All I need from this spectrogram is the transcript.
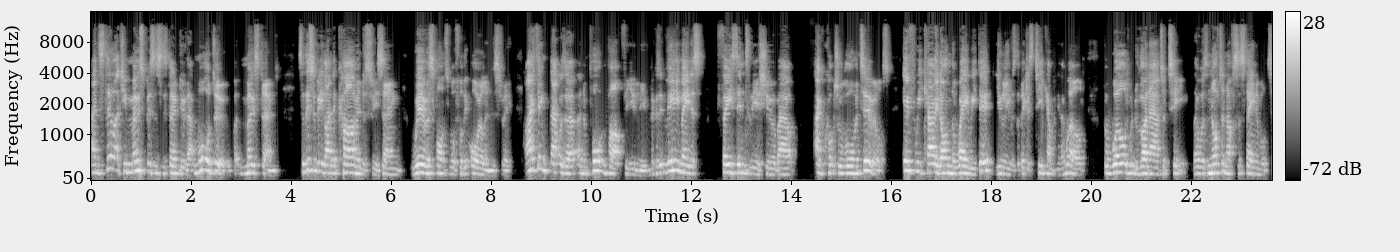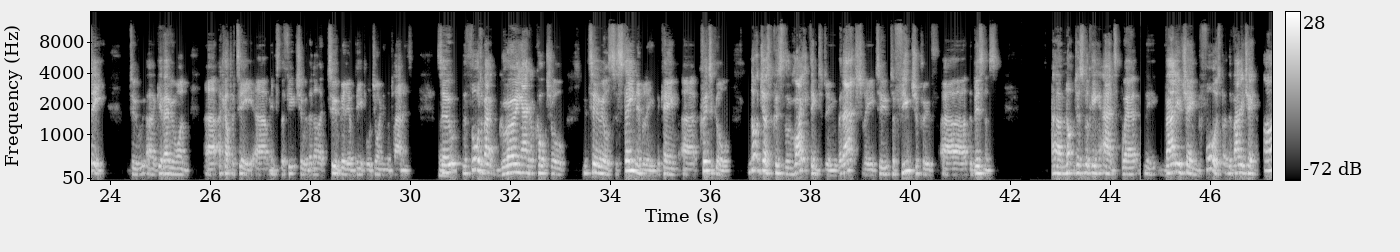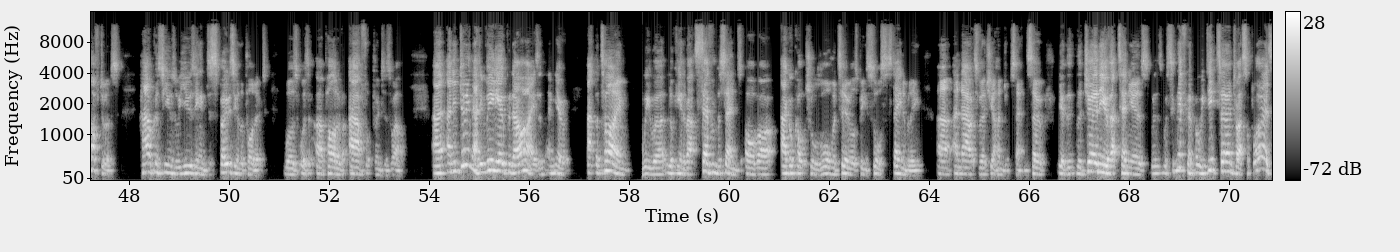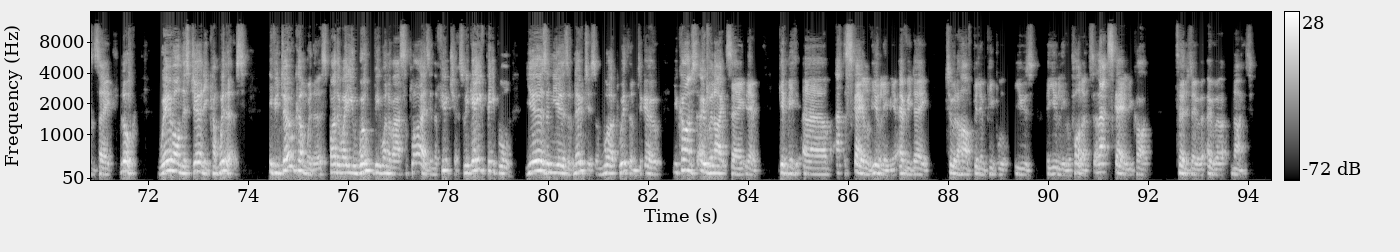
And still, actually, most businesses don't do that. More do, but most don't. So this would be like the car industry saying, we're responsible for the oil industry. I think that was a, an important part for Unilever because it really made us face into the issue about agricultural raw materials if we carried on the way we did, Unilever is the biggest tea company in the world, the world would run out of tea. There was not enough sustainable tea to uh, give everyone uh, a cup of tea um, into the future with another 2 billion people joining the planet. So mm. the thought about growing agricultural materials sustainably became uh, critical, not just because it's the right thing to do, but actually to, to future proof uh, the business um, not just looking at where the value chain before us, but the value chain after us, how consumers were using and disposing of the product was, was a part of our footprint as well. Uh, and in doing that, it really opened our eyes. And, and, you know, at the time, we were looking at about 7% of our agricultural raw materials being sourced sustainably, uh, and now it's virtually 100%. So you know, the, the journey of that 10 years was, was significant, but we did turn to our suppliers and say, look, we're on this journey, come with us. If you don't come with us, by the way, you won't be one of our suppliers in the future. So we gave people years and years of notice and worked with them to go, you can't just overnight say, you know, give me uh, at the scale of Unilever, you know, every day two and a half billion people use a Unilever product. So that scale, you can't turn it over overnight.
